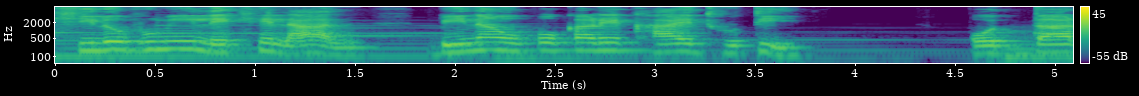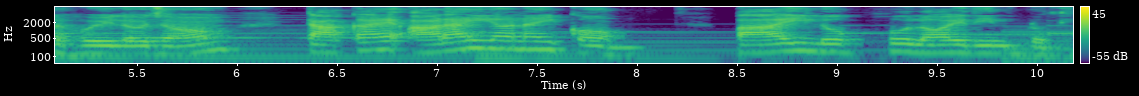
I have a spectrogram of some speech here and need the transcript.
খিলভূমি লেখে লাল, বিনা উপকারে খায় ধুতি। পোদ্দার হইল জম, টাকায় আড়াই আনাই কম, পাই লভ্য লয় দিন প্রতি।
